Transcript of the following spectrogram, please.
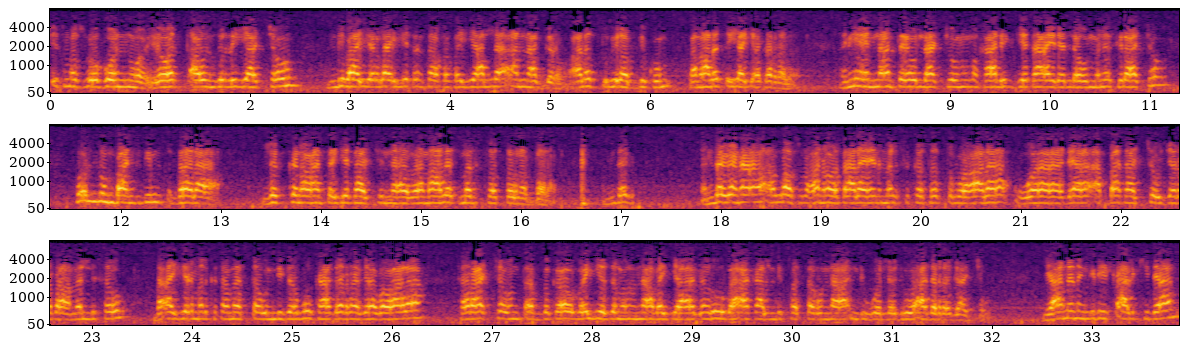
ጭስ መስሎ ጎኖ የወጣውን ዝርያቸውን እንዲህ በአየር ላይ እየተንሳፈፈ እያለ አናገረው። አለቱ ቢረቢኩም በማለት ጥያቄ ያቀረበ እኔ እናንተ የሁላችሁም ካሊቅ ጌታ አይደለሁም ምን ሲላቸው ሁሉም በአንድ ድምፅ በላ ልክ ነው አንተ ጌታችን በማለት መልስ ሰጥተው ነበረ። እንደገና አላህ ስብሓነ ወተላ ይህን መልስ ከሰጡ በኋላ ወደ አባታቸው ጀርባ መልሰው በአየር መልክ ተመተው እንዲገቡ ካደረገ በኋላ ተራቸውን ጠብቀው በየዘመኑና በየሀገሩ በአካል እንዲፈጠሩና እንዲወለዱ አደረጋቸው። ያንን እንግዲህ ቃል ኪዳን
